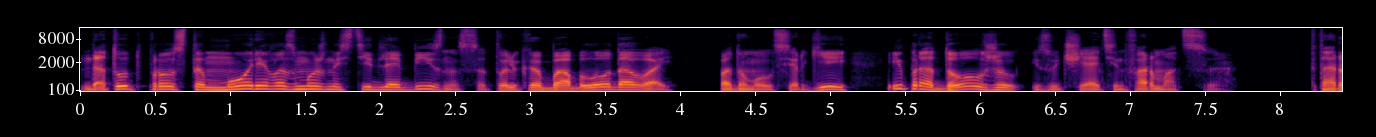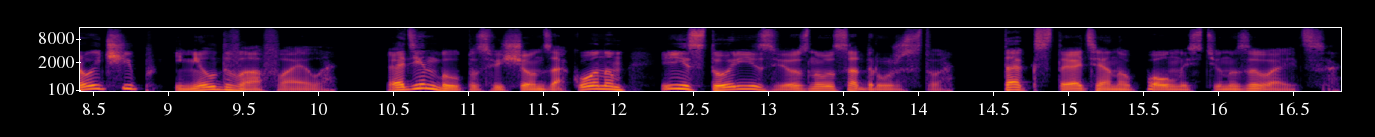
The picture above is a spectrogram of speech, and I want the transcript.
«Да тут просто море возможностей для бизнеса, только бабло давай», подумал Сергей и продолжил изучать информацию. Второй чип имел два файла. Один был посвящен законам и истории Звездного Содружества. Так, кстати, оно полностью называется.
